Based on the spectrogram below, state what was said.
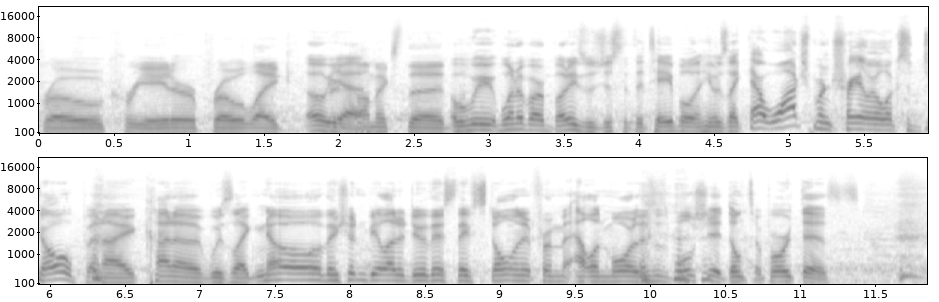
pro creator, pro like Oh, yeah. comics. The Oh, we, one of our buddies was just at the table and he was like, "That Watchmen trailer looks dope," and I kind of was like, "No, they shouldn't be allowed to do this. They've stolen it from Alan Moore. This is bullshit. Don't support this."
